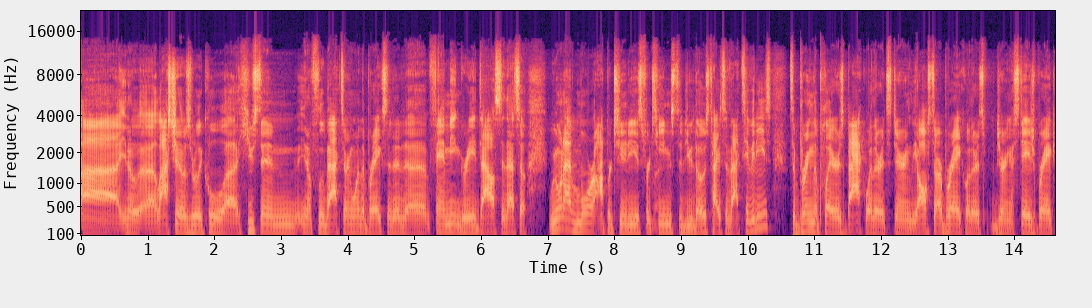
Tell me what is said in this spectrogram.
Uh, you know, uh, last year it was really cool. Uh, Houston, you know, flew back during one of the breaks and did a fan meet and greet. Dallas did that. So we want to have more opportunities for teams to do those types of activities to bring the players back, whether it's during the All Star break, whether it's during a stage break,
